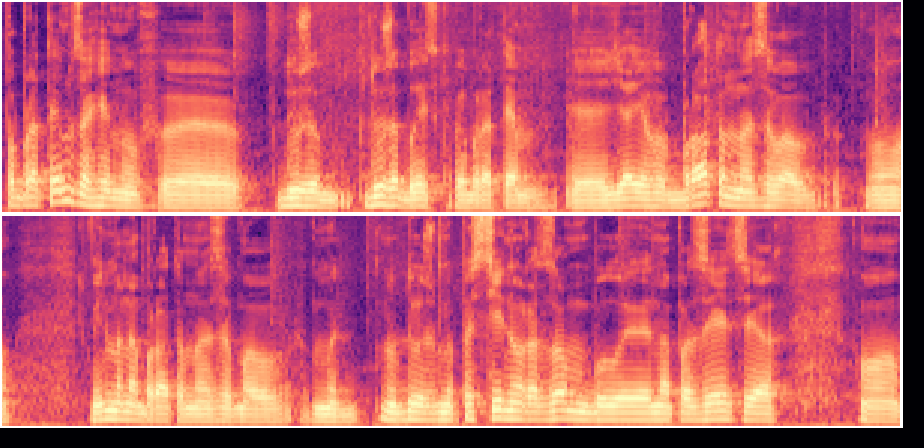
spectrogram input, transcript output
побратим загинув, е, дуже, дуже близький побратим. Е, Я його братом називав. О, він мене братом називав. Ми, ну, дуже, ми постійно разом були на позиціях. О,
